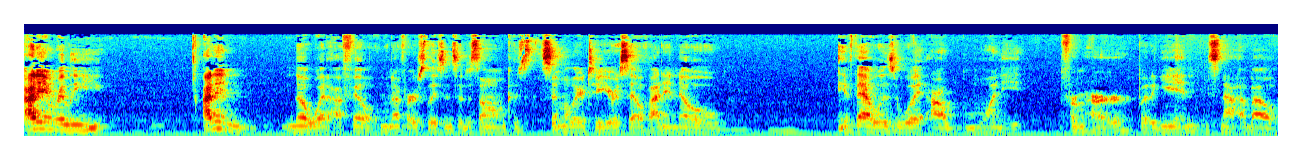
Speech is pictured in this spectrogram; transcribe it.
I didn't really, I didn't know what I felt when I first listened to the song because similar to yourself, I didn't know if that was what I wanted from her. But again, it's not about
